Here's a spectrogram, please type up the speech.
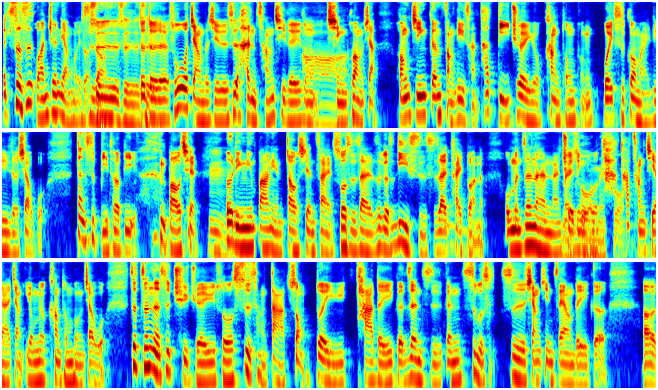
哎，这是完全两回事哦。是是是是，对对对，所以我讲的其实是很长期的一种情况下，黄金跟房地产它的确有抗通膨、维持购买力的效果。但是比特币，很抱歉，嗯，二零零八年到现在，说实在的，这个历史实在太短了，我们真的很难确定说它它长期来讲有没有抗通膨效果。这真的是取决于说市场大众对于它的一个认知跟是不是是相信这样的一个。呃，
